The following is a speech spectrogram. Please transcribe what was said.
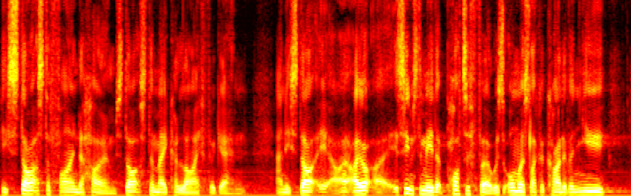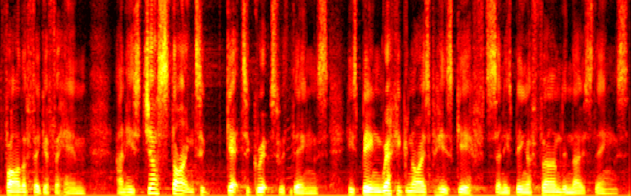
he starts to find a home, starts to make a life again. And he start, I, I, it seems to me that Potiphar was almost like a kind of a new father figure for him. And he's just starting to get to grips with things. He's being recognized for his gifts and he's being affirmed in those things.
